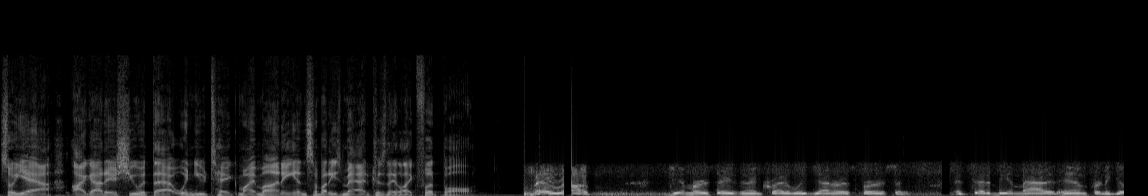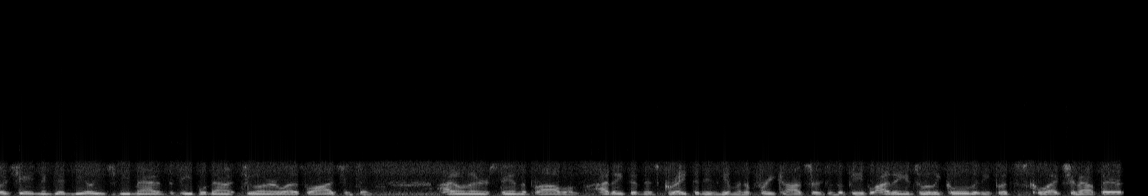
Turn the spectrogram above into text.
So yeah, I got issue with that when you take my money and somebody's mad because they like football. Hey, Rob. Jim Irsay is an incredibly generous person. Instead of being mad at him for negotiating a good deal, you should be mad at the people down at 200 West Washington. I don't understand the problem. I think that it's great that he's giving a free concert to the people. I think it's really cool that he puts his collection out there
